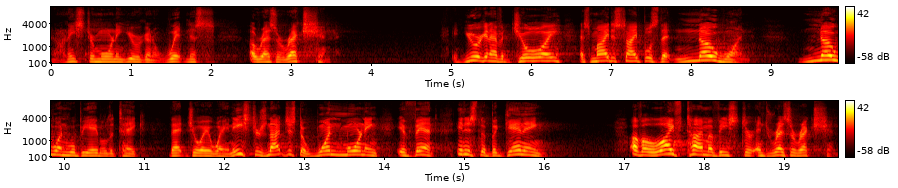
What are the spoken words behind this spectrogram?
And on Easter morning, you are going to witness a resurrection. And you are going to have a joy as my disciples that no one, no one will be able to take that joy away. And Easter's not just a one morning event, it is the beginning of a lifetime of Easter and resurrection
